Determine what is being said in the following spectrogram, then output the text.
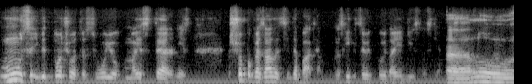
мусить відточувати свою майстерність. Що показали ці дебати? Наскільки це відповідає дійсності? Е, ну,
